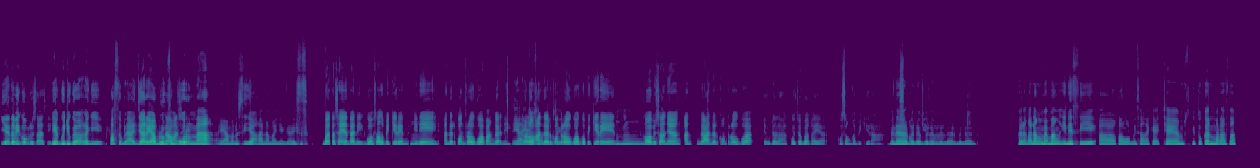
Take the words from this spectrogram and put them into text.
Iya, tapi gue berusaha sih. Ya gue juga lagi fase belajar ya belum Sama sih. sempurna ya manusia kan namanya guys. Batasnya yang tadi gue selalu pikirin Hmm. ini under control gue apa enggak nih. Ya, Kalau under sih. control gue, gue pikirin. Mm-mm. Kalau misalnya un- nggak under control gue, ya udahlah, gue coba kayak kosongkan pikiran. benar benar benar benar benar. kadang-kadang memang ini sih uh, kalau misalnya kayak champs gitu kan merasa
